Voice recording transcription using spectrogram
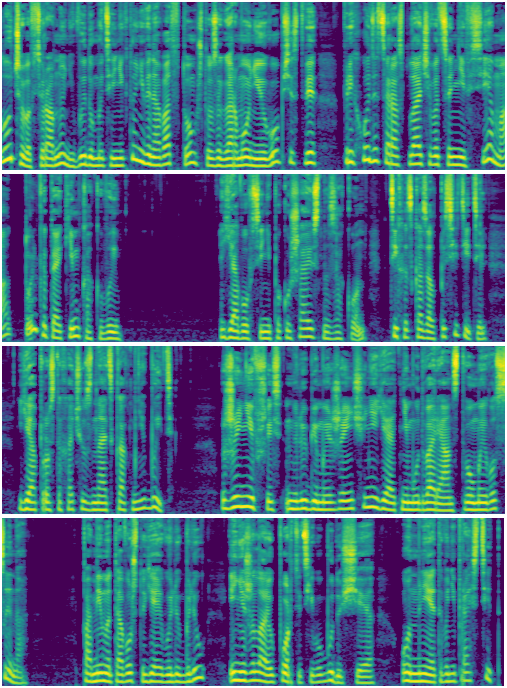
Лучшего все равно не выдумать, и никто не виноват в том, что за гармонию в обществе приходится расплачиваться не всем, а только таким, как вы. «Я вовсе не покушаюсь на закон», — тихо сказал посетитель. «Я просто хочу знать, как мне быть. Женившись на любимой женщине, я отниму дворянство у моего сына. Помимо того, что я его люблю и не желаю портить его будущее, он мне этого не простит.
